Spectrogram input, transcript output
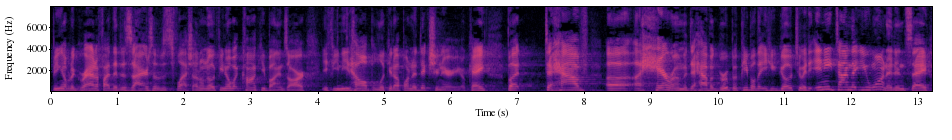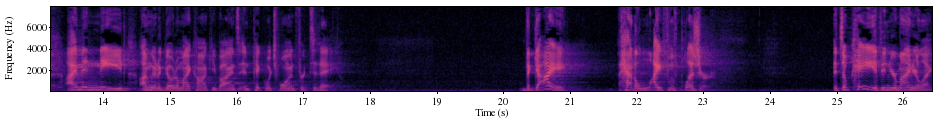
Being able to gratify the desires of his flesh. I don't know if you know what concubines are. If you need help, look it up on a dictionary, okay? But to have a, a harem and to have a group of people that you could go to at any time that you wanted and say, I'm in need, I'm to go to my concubines and pick which one for today. The guy had a life of pleasure. It's okay if in your mind you're like,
